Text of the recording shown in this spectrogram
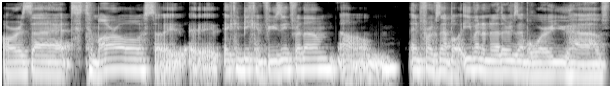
or is that tomorrow? So it, it, it can be confusing for them. Um, and for example, even another example where you have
